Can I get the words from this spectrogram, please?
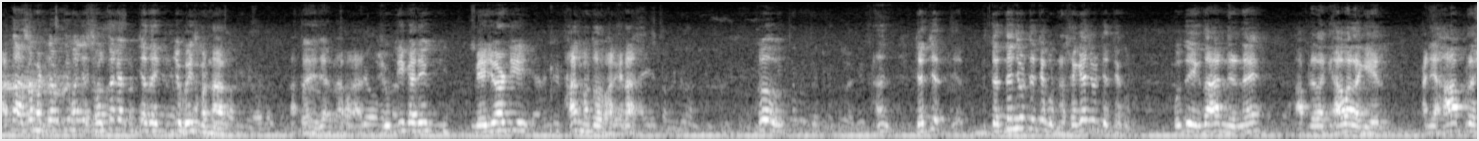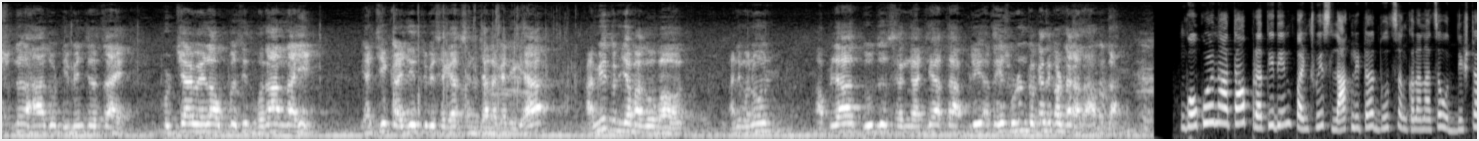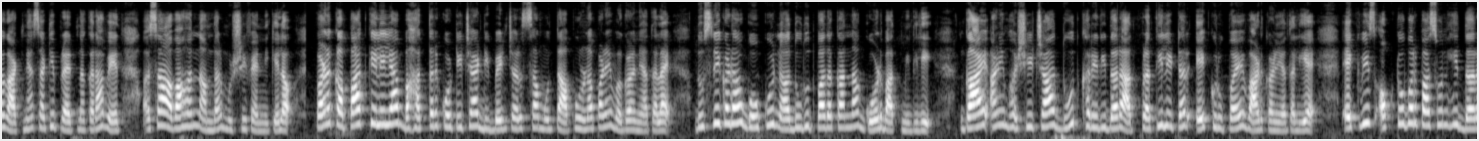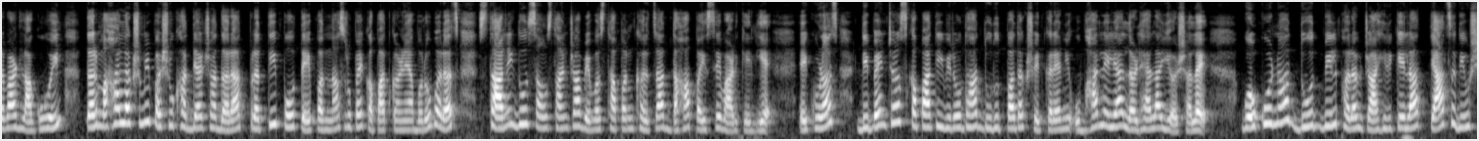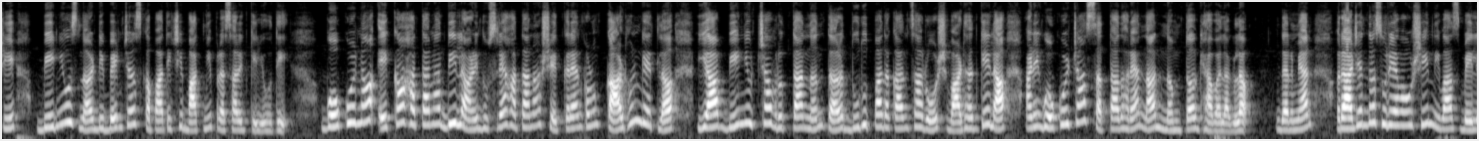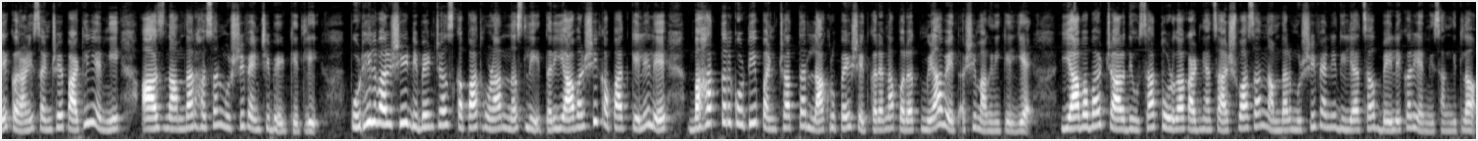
आता असं म्हटलं की माझ्या संस्था काय तुमच्या तुमचे होईच म्हणणार. आता शेवटी काही मेजॉरिटी हाच महत्त्वाचा भाग आहे ना. हो. त्याच्या तज्ज्ञांच्यावर चर्चा करू ना सगळ्यांच्यावर चर्चा करू. परंतु एकदा हा निर्णय आपल्याला घ्यावा लागेल. आणि हा प्रश्न हा जो डिबेंचरचा आहे पुढच्या वेळेला उपस्थित होणार नाही याची काळजी तुम्ही सगळ्या संचालकांनी घ्या. आम्ही तुमच्या मागे उभा आहोत. आणि म्हणून आपल्या दूध संघाची आता आपली आता हे सोडून डोक्यात काढून टाका आता हा मुद्दा. गोकुळनं आता प्रतिदिन पंचवीस लाख लिटर दूध संकलनाचं उद्दिष्ट गाठण्यासाठी प्रयत्न करावेत असं आवाहन नामदार मुश्रीफ यांनी केलं. पण कपात केलेल्या बहात्तर कोटीच्या डिबेंचर्सचा मुद्दा पूर्णपणे वगळण्यात आलाय. दुसरीकडे गोकुळनं दूध उत्पादकांना गोड बातमी दिली. गाय आणि म्हशीच्या दूध खरेदी दरात प्रति लिटर एक रुपये वाढ करण्यात आली आहे. एकवीस ऑक्टोबरपासून ही दरवाढ लागू होईल तर महालक्ष्मी पशुखाद्याच्या दरात प्रति पोते पन्नास रुपये कपात करण्याबरोबरच स्थानिक दूध संस्थांच्या व्यवस्थापन खर्चात दहा पैसे वाढ केली आहे. एकूणच डिबेंचर्स कपाती विरोधात दूध उत्पादक शेतकऱ्यांनी उभारलेल्या लढ्याला यश आलंय. गोकुळनं दूध बिल फरक जाहीर केला त्याच दिवशी बी न्यूजनं डिबेंचर्स कपातीची बातमी प्रसारित केली होती. गोकुळनं एका हातानं दिलं आणि दुसऱ्या हातानं शेतकऱ्यांकडून काढून घेतलं या बी न्यूजच्या वृत्तानंतर दूध उत्पादकांचा रोष वाढत गेला आणि गोकुळच्या सत्ताधाऱ्यांना नमतं घ्यावं लागलं. दरम्यान राजेंद्र सूर्यवंशी निवास बेलेकर आणि संजय पाटील यांनी आज नामदार हसन मुश्रीफ यांची भेट घेतली. पुढील वर्षी डिबेंचर्स कपात होणार नसली तरी यावर्षी कपात केलेले बहात्तर कोटी पंच्याहत्तर लाख रुपये शेतकऱ्यांना परत मिळावेत अशी मागणी केली आहे याबाबत चार दिवसात तोडगा काढण्याचं आश्वासन नामदार मुश्रीफ यांनी दिल्याचं बेलेकर यांनी सांगितलं.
